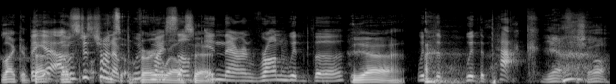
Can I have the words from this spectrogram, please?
Like, But yeah, I was just trying to put myself in there and run with the Yeah. with the with the pack. Yeah, sure.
